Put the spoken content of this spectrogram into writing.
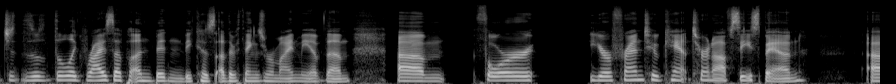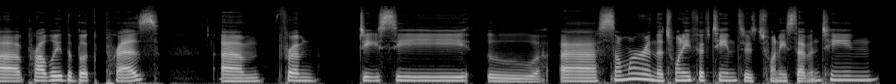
just they'll, they'll like rise up unbidden because other things remind me of them. Um, for your friend who can't turn off C-SPAN, uh, probably the book Prez, um, from DC, ooh, uh, somewhere in the 2015 through 2017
